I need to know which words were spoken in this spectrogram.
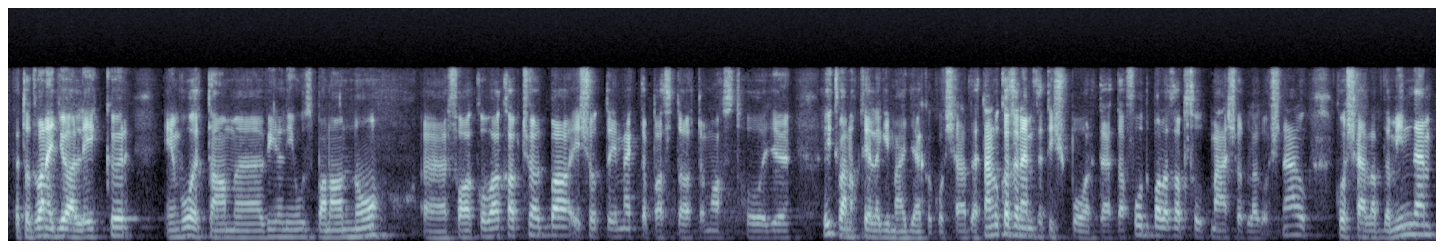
Tehát ott van egy olyan légkör, én voltam uh, Vilniusban annó, uh, Falkóval kapcsolatban, és ott én megtapasztaltam azt, hogy uh, litvánok tényleg imádják a kosárlabdát. Náluk az a nemzeti sport, tehát a fotball az abszolút másodlagos náluk, kosárlabda minden,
